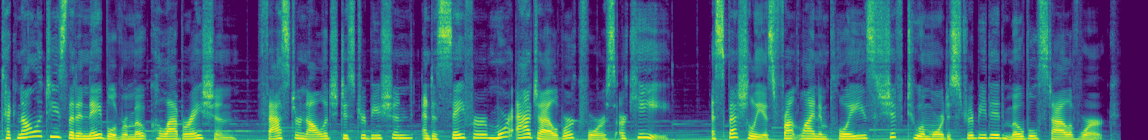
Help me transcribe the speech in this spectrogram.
Technologies that enable remote collaboration, faster knowledge distribution, and a safer, more agile workforce are key, especially as frontline employees shift to a more distributed mobile style of work.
